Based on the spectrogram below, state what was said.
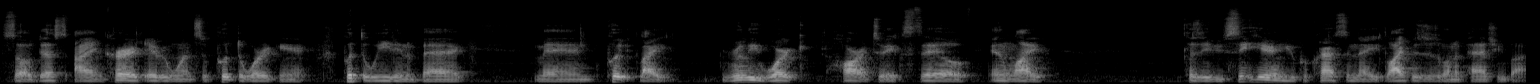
So that's I encourage everyone to put the work in, put the weed in the bag, man. Put like really work hard to excel in life. Because if you sit here and you procrastinate, life is just going to pass you by.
